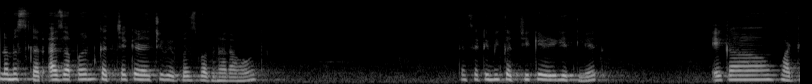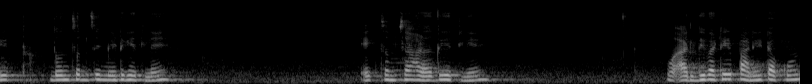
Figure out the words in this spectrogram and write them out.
नमस्कार आज आपण कच्च्या केळ्याचे वेपर्स बघणार आहोत. त्यासाठी मी कच्ची केळी घेतली आहेत. एका वाटीत दोन चमचे मीठ घेतले. एक चमचा हळद घेतली. आहे व अर्धी वाटी पाणी टाकून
